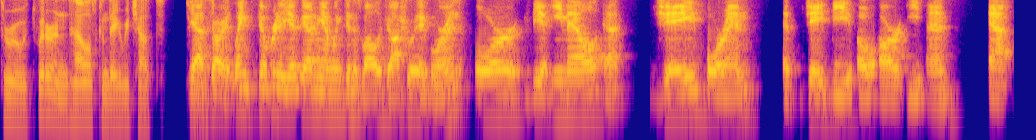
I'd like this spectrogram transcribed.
through Twitter and how else can they reach out? Yeah, sorry. Link, feel free to add me on LinkedIn as well, Joshua A. Boren, or via email at jboren, that's J B O R E N, at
